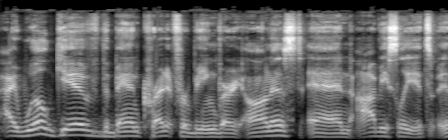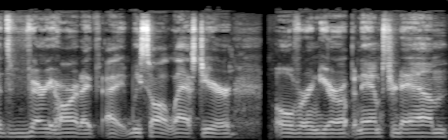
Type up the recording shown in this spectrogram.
I will give the band credit for being very honest, and obviously it's it's very hard. I, I we saw it last year over in Europe and Amsterdam,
